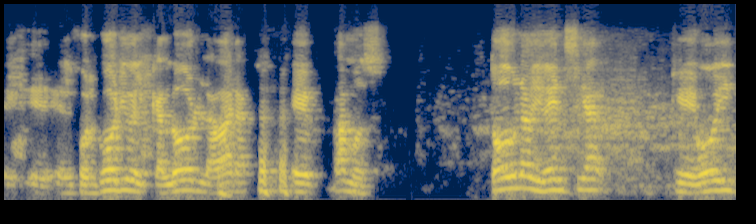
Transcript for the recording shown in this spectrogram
eh, el folgorio, el calor, la vara. Eh, vamos, toda una vivencia que hoy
